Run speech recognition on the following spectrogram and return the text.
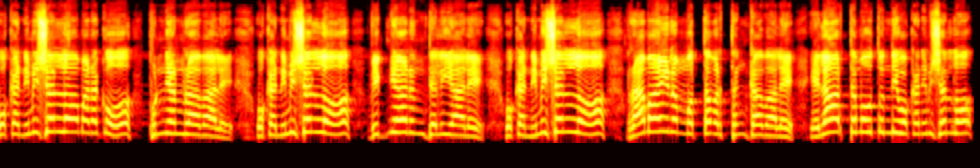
ఒక నిమిషంలో మనకు పుణ్యం రావాలి ఒక నిమిషంలో విజ్ఞానం తెలియాలి ఒక నిమిషంలో రామాయణం మొత్తం అర్థం కావాలి. ఎలా అర్థమవుతుంది ఒక నిమిషంలో?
